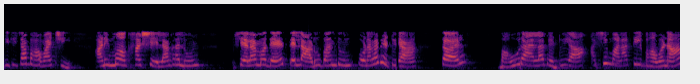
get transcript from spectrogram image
तिच्या भावाची. आणि मग हा शेला घालून शेलामध्ये ते लाडू बांधून कोणाला भेटूया? तर भाऊरायाला भेटूया अशी मनातील भावना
